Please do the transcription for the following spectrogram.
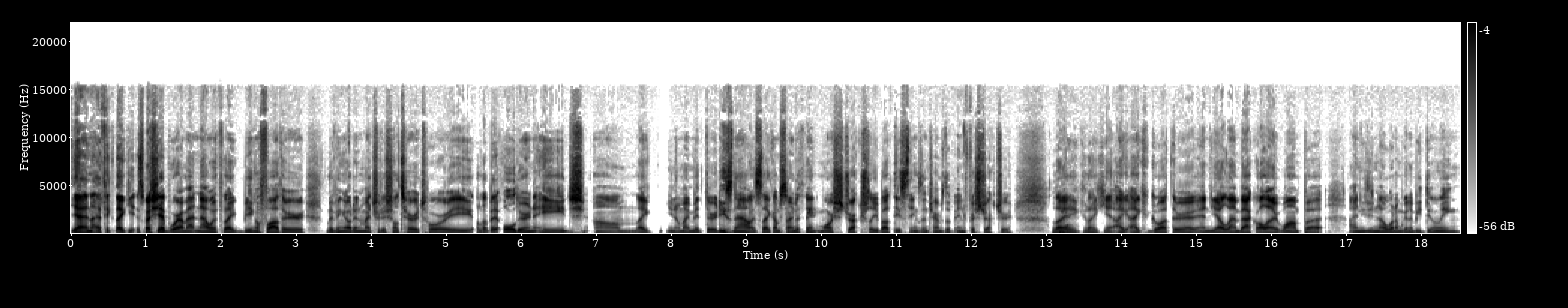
Yeah, and I think like especially where I'm at now with like being a father, living out in my traditional territory, a little bit older in age, um, like you know my mid 30s now. It's like I'm starting to think more structurally about these things in terms of infrastructure. Like yeah. like yeah, I I could go out there and yell land back all I want, but I need to know what I'm going to be doing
